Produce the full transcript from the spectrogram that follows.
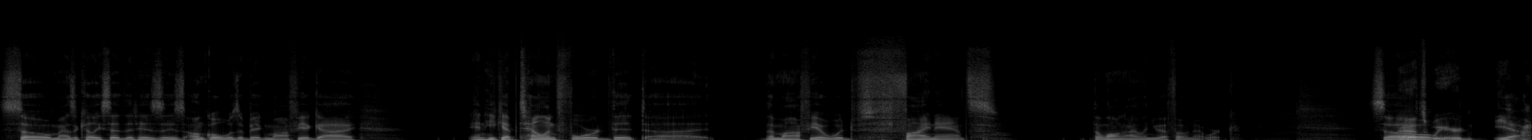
So Mazzucchelli said that his his uncle was a big mafia guy, and he kept telling Ford that uh, the mafia would finance the Long Island UFO network. So That's weird. yeah.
